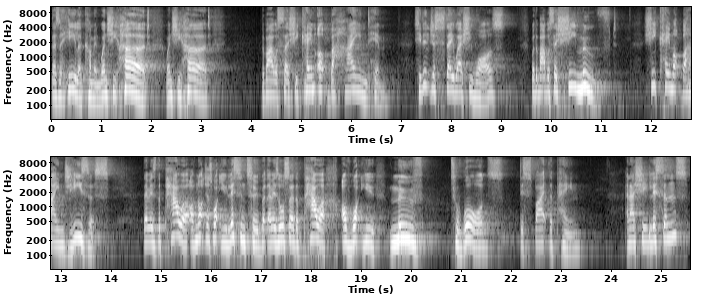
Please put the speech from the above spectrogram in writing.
there's a healer coming. When she heard, when she heard, the Bible says she came up behind him. She didn't just stay where she was, but the Bible says she moved. She came up behind Jesus. There is the power of not just what you listen to, but there is also the power of what you move towards despite the pain. And as she listens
